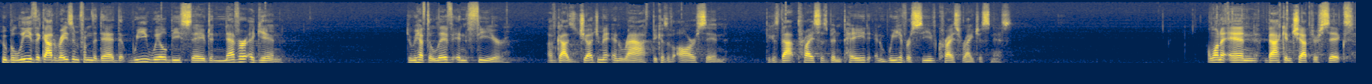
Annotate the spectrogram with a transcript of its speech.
who believe that God raised Him from the dead, that we will be saved and never again do we have to live in fear of God's judgment and wrath because of our sin? Because that price has been paid and we have received Christ's righteousness. I want to end back in chapter 6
